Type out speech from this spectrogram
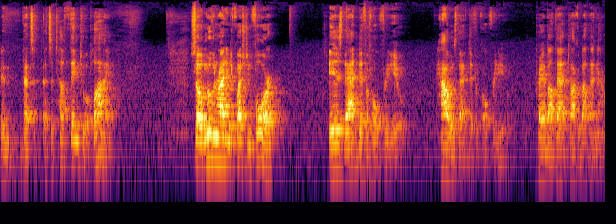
And that's a, that's a tough thing to apply. So, moving right into question four is that difficult for you? How is that difficult for you? Pray about that, talk about that now.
